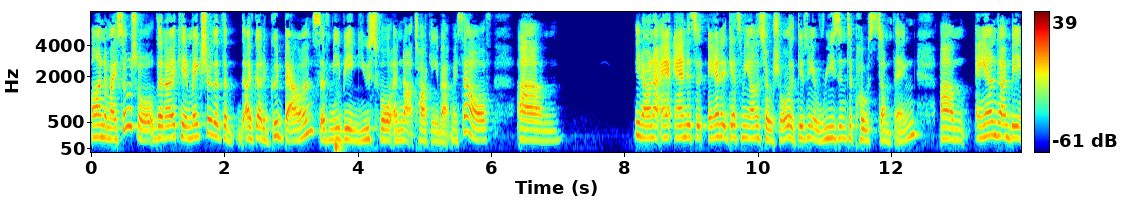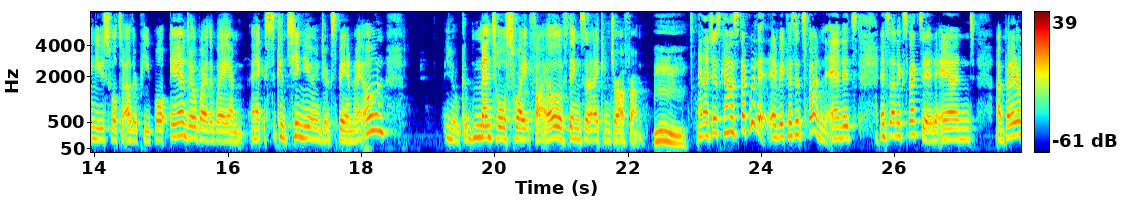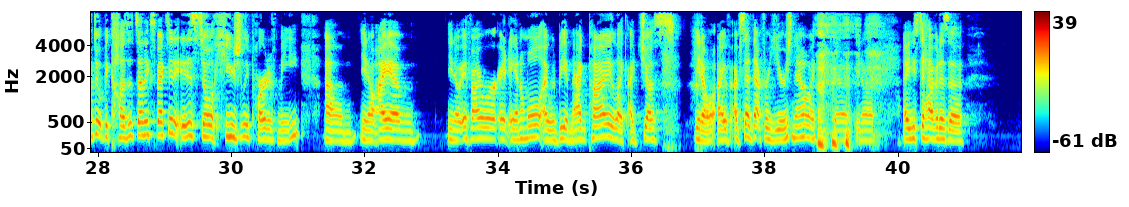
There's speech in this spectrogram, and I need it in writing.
onto my social, then I can make sure that the, I've got a good balance of me being useful and not talking about myself. Um, you know, and I, and it's, a, and it gets me on the social. It gives me a reason to post something. Um, and I'm being useful to other people. And oh, by the way, I'm continuing to expand my own you know, mental swipe file of things that I can draw from. Mm. And I just kind of stuck with it and because it's fun and it's, it's unexpected. And, um, but I don't do it because it's unexpected. It is still hugely part of me. Um, you know, I am, you know, if I were an animal, I would be a magpie. Like I just, you know, I've, I've said that for years now. I think, uh, you know, I, I used to have it as a,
